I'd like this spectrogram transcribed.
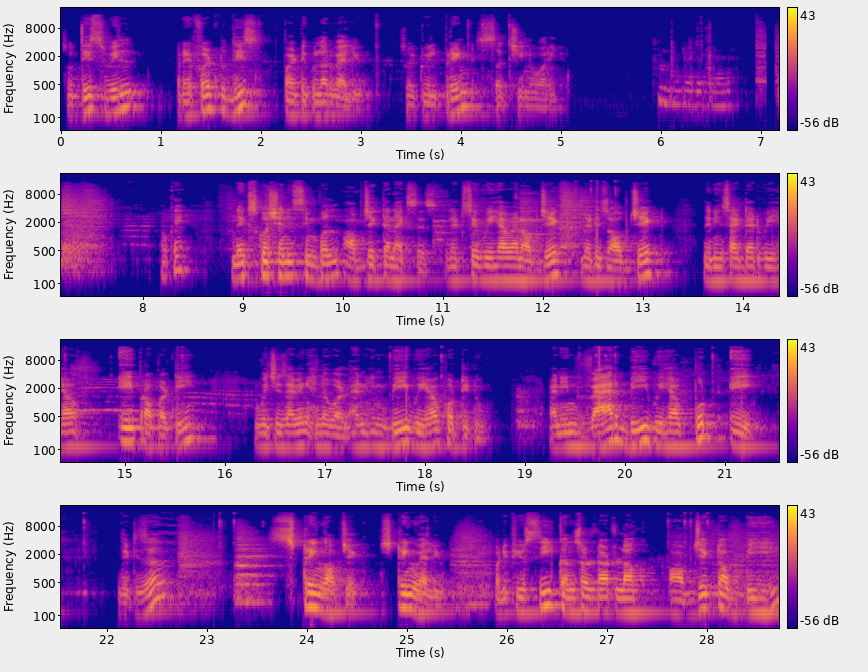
So this will refer to this particular value. So it will print Sachin over here. Okay next question is simple object and access. Let's say we have an object that is object. Then inside that we have a property which is having hello world. And in b we have 42 and in var b we have put a. That is a string object string value. But if you see console.log object of b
